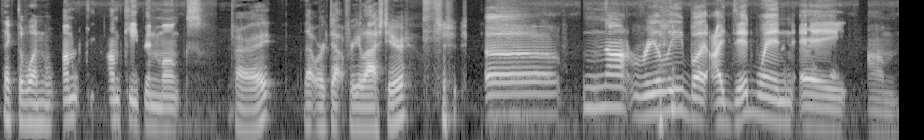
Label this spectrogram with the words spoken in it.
I think the one I'm I'm keeping monks. all right that worked out for you last year. Uh, not really, but I did win a um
